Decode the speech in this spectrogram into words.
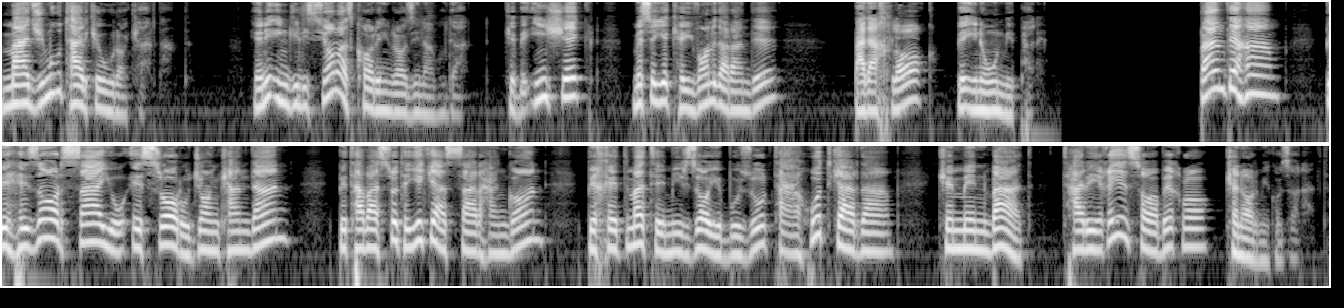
مجموع ترک او را کردند. یعنی انگلیسی هم از کار این راضی نبودند که به این شکل مثل یک حیوان درنده بد اخلاق به این و اون میپره. بنده هم به هزار سعی و اصرار و جان کندن به توسط یکی از سرهنگان به خدمت میرزای بزرگ تعهد کردم که من بعد طریقه سابق را کنار می‌گذارد.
